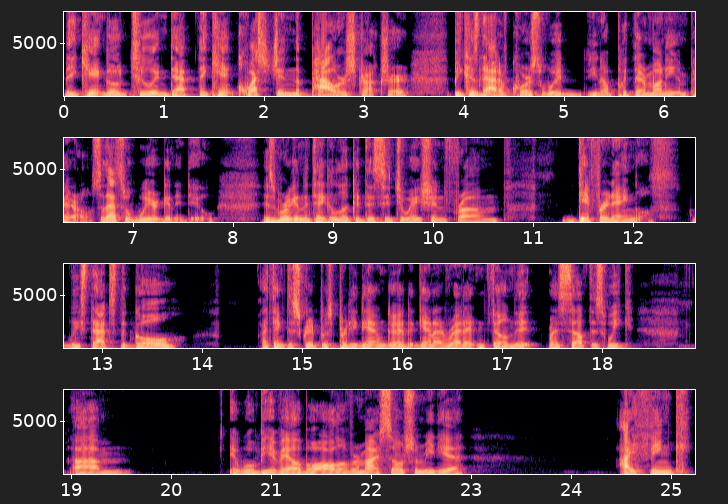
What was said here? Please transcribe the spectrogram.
They can't go too in depth. They can't question the power structure because that, of course, would, you know, put their money in peril. So that's what we're going to do is we're going to take a look at this situation from different angles. At least that's the goal. I think the script was pretty damn good. Again, I read it and filmed it myself this week. Um, it will be available all over my social media. I think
